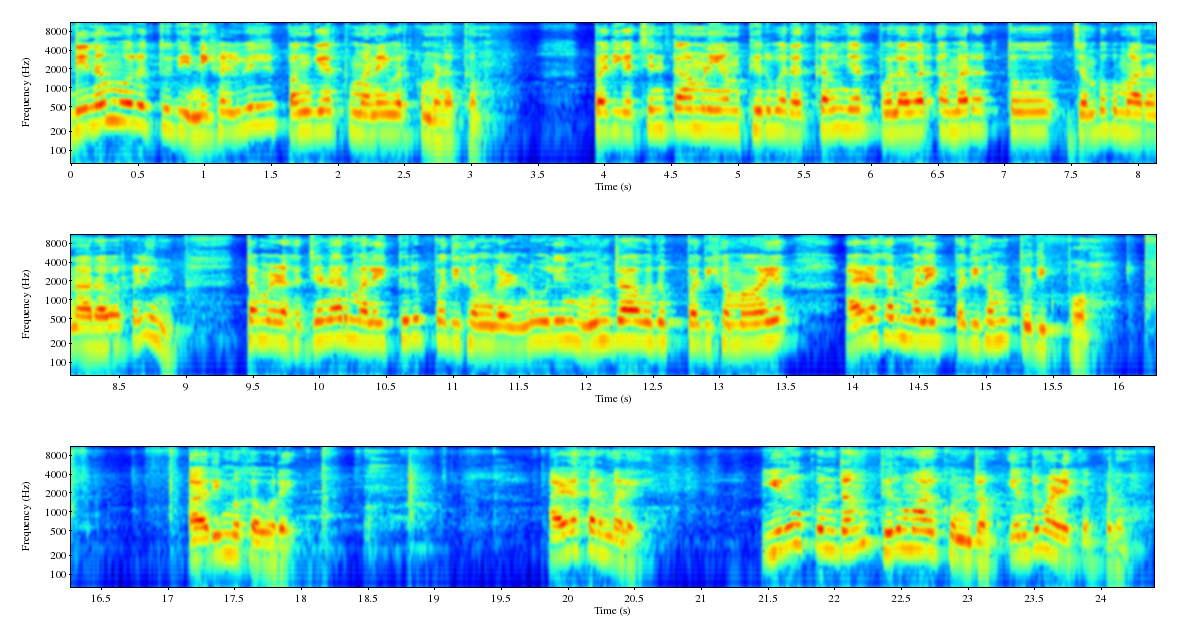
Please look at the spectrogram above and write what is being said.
தினம் ஒரு துதி நிகழ்வில் பங்கேற்கும் அனைவருக்கும் வணக்கம். பதிக சிந்தாமணியம் திருவர கவிஞர் புலவர் அமரர் தோ ஜம்புகுமாரனார் அவர்களின் தமிழக ஜிணர்மலை திருப்பதிகங்கள் நூலின் மூன்றாவது பதிகமாய அழகர்மலை பதிகம் துதிப்போம். அறிமுக உரை. அழகர்மலை இருங்குன்றம் திருமால் குன்றம் என்றும் அழைக்கப்படும்.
